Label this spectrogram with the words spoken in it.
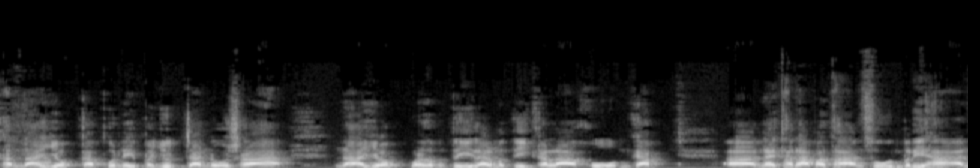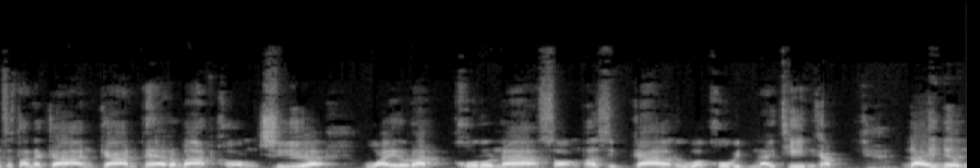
ท่านนายกครับพลเอกประยุทธ์จันโอชา นายกรัฐมนตรีและรัฐมนตรีกลาโหมครับในฐานะประธานศูนย์บริหารสถานการณ์การแพร่ระบาดของเชื้อไวรัสโคโรนา 2019 หรือว่าโควิด -19 ครับ ได้เดิน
